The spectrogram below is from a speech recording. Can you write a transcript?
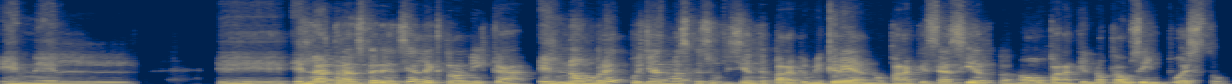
en, el, eh, en la transferencia electrónica el nombre, pues ya es más que suficiente para que me crean o para que sea cierto, ¿no? O para que no cause impuesto.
